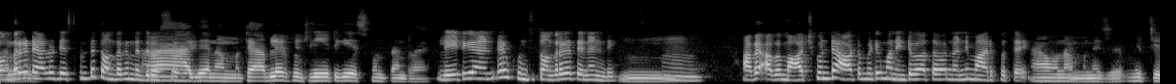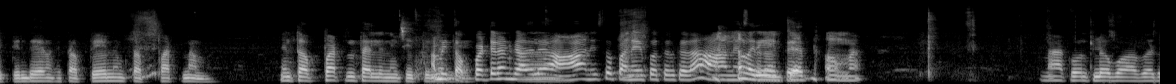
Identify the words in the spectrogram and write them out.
తొందరగా టాబ్లెట్ వేసుకుంటే తొందరగా నిద్ర ఆ, వస్తుంది. అదేనమ్మా టాబ్లెట్ కొంచెం లేట్గా వేసుకుంటాను రా. లేట్గా అంటే కొంచెం తొందరగా తినండి. ఉమ్. ఉమ్. అవే అవి మార్చుకుంటే ఆటోమేటిక్ మన ఇంటి వాతావరణం అన్ని మారిపోతాయి. అవునమ్మా నిజం మీరు చెప్పింది తప్పే తప్పు పట్టనమ్మా. నేను తప్పు పట్టను తల్లి నేను చెప్పింది మీరు తప్పు పట్టారని కాదులే ఆ. అనేసి పని అయిపోతుంది కదా ఆ మరి ఏం అంతే. చేద్దామమ్మా నాకు ఒంట్లో బాగోదు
